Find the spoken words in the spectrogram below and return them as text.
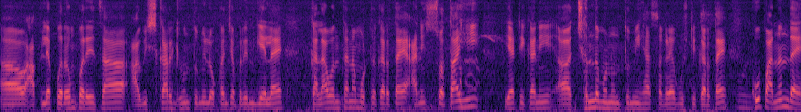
आपल्या परंपरेचा आविष्कार घेऊन तुम्ही लोकांच्यापर्यंत गेलाय कलावंतांना मोठं करताय आणि स्वतःही या ठिकाणी छंद म्हणून तुम्ही ह्या सगळ्या गोष्टी करताय. खूप आनंद आहे.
